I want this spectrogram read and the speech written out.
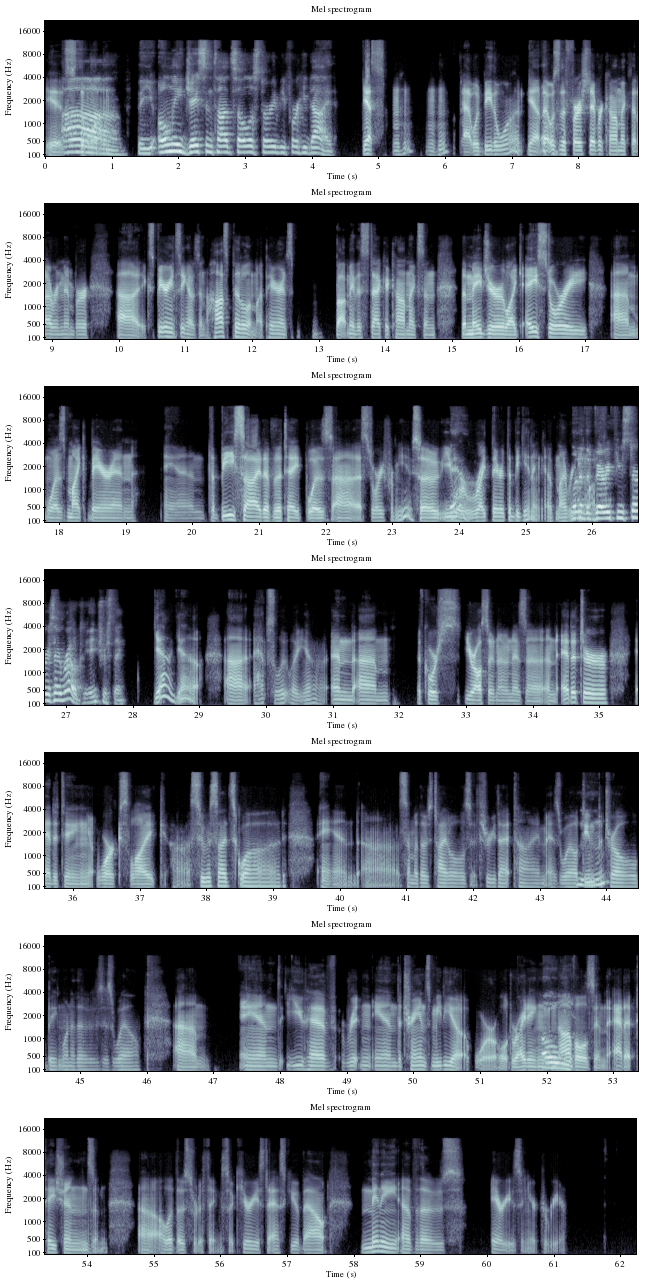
is the Ah, one. the only Jason Todd solo story before he died. Yes. hmm hmm That would be the one. Yeah, that was the first ever comic that I remember uh, experiencing. I was in the hospital and my parents bought me this stack of comics, and the major like A story um, was Mike Baron, and the B side of the tape was uh, a story from you. So you were right there at the beginning of my One of the love. very few stories I wrote. Interesting. Yeah, yeah. Uh, absolutely, yeah. And um, of course, you're also known as a, an editor, editing works like uh, Suicide Squad and uh, some of those titles through that time as well. Doom hmm Patrol being one of those as well. Um, and you have written in the transmedia world, writing Oh, yeah. novels and adaptations and uh, all of those sort of things. So curious to ask you about many of those areas in your career.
